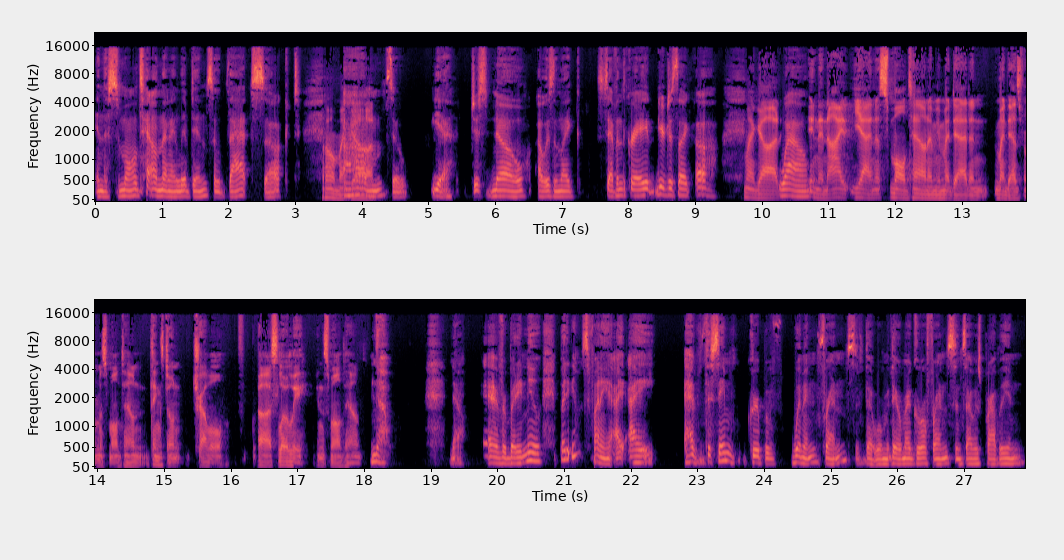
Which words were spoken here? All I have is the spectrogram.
in the small town that I lived in. So that sucked. Oh my God. Um, so yeah, just know I was in like seventh grade. You're just like, oh my God. Wow. In an I, yeah, in a small town. I mean, my dad and my dad's from a small town. Things don't travel uh, slowly in small towns. No, no. Everybody knew, but it was funny. I, I have the same group of women friends that were they were my girlfriends since I was probably in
